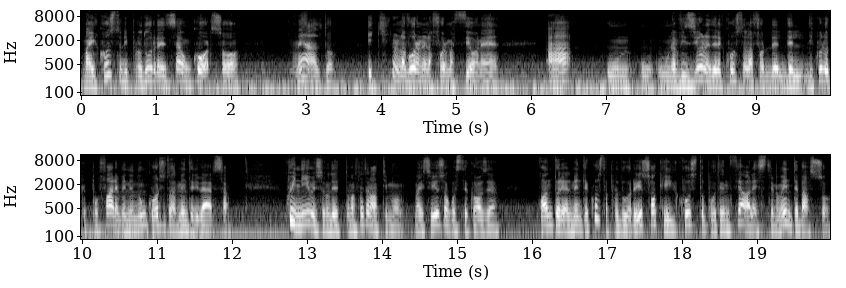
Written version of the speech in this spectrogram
Ma il costo di produrre in sé un corso non è alto e chi non lavora nella formazione ha un, un, una visione del costo for- del, del, di quello che può fare vendendo un corso totalmente diversa. Quindi io mi sono detto, ma aspetta un attimo, ma se io so queste cose, quanto realmente costa produrre? Io so che il costo potenziale è estremamente basso.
